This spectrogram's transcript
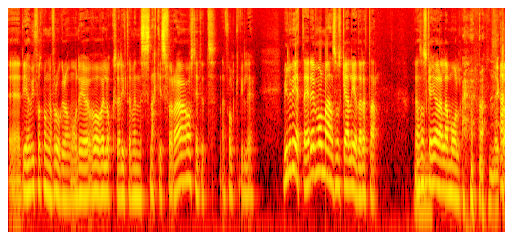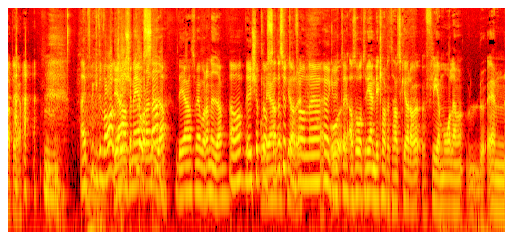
Eh, det har vi fått många frågor om och det var väl också lite av en snackis förra avsnittet. När folk ville, ville veta, är det vår man som ska leda detta? Den som ska mm. göra alla mål? det är klart det är. Mm. Det är inte mycket val. Det är, han som är våra nia. Det är han som är våra nia. Ja, vi har ju köpt loss dessutom från eh, Örgryte. Alltså återigen, det är klart att han ska göra fler mål än, än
